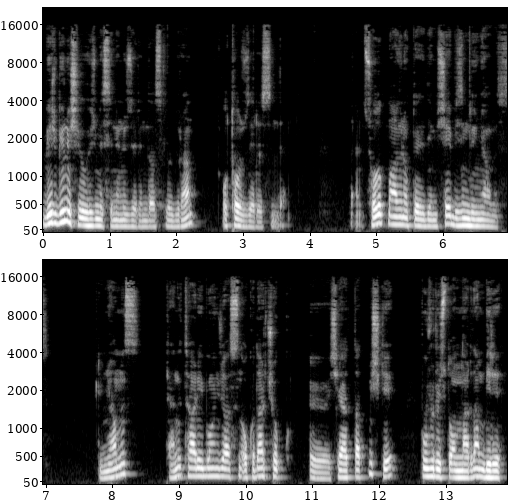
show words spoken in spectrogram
Bir gün ışığı hüzmesinin üzerinde asılı duran o toz zerresinde. Yani soluk mavi nokta dediğim şey bizim dünyamız. Dünyamız kendi tarihi boyunca aslında o kadar çok e, şey atlatmış ki bu virüs de onlardan biri.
